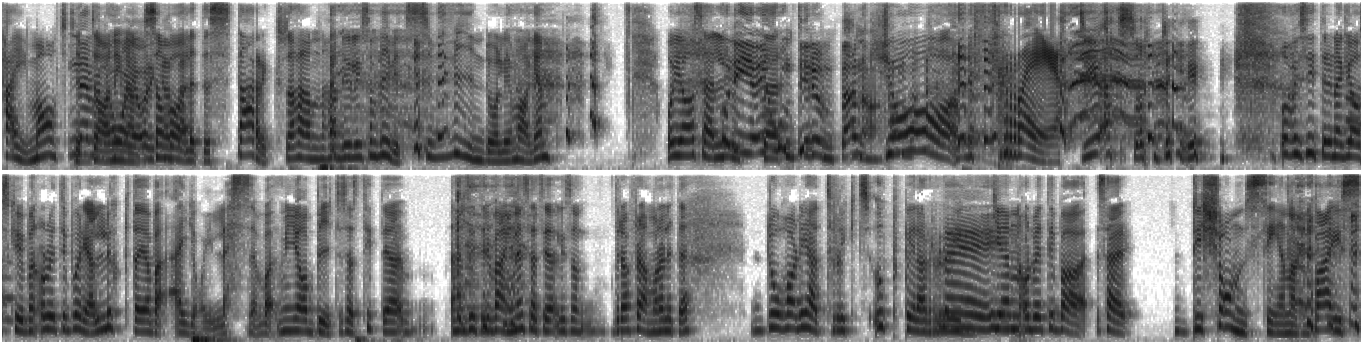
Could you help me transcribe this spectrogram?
thaimat typ Nej, dagen oj, jag innan som var inte. lite stark. Så han hade ju liksom blivit svindålig i magen. Och jag så här Och det gör lutar- ju ont i rumpan. Ja, det frät ju. Alltså, det. Och vi sitter i den här glaskuben och det börjar lukta. Jag bara, nej jag är ledsen. Men jag byter så här, så tittar jag, han sitter i vagnen så, att jag liksom drar fram honom lite. Då har det här tryckts upp på hela Nej. ryggen och du vet det är bara så här dijonsenap bajs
